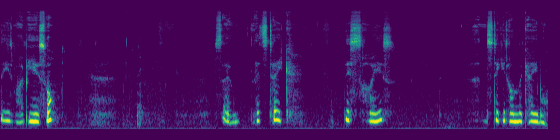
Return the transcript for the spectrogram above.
these might be useful. So let's take this size and stick it on the cable.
